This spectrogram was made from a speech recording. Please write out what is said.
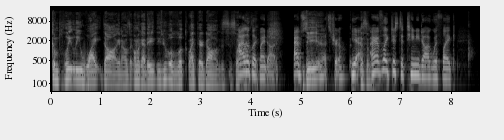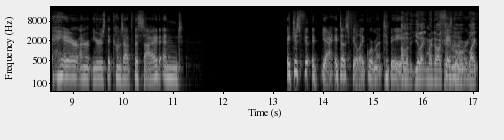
completely white dog. And I was like, oh my God, they, these people look like their dogs. This is so I crazy. look like my dog. Absolutely. That's true. Yeah. That's I have like just a teeny dog with like hair on her ears that comes out to the side. And it just feel it, yeah it does feel like we're meant to be i love it You're like my dog has a little like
